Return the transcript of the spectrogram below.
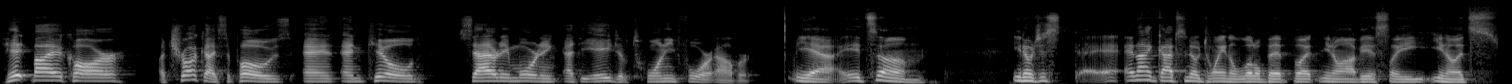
hit by a car, a truck, I suppose, and and killed Saturday morning at the age of 24, Albert. Yeah, it's um you know, just and I got to know Dwayne a little bit, but you know, obviously, you know, it's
